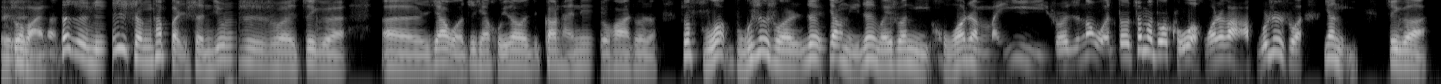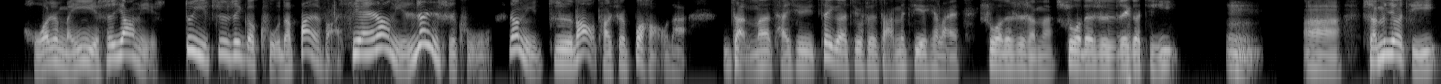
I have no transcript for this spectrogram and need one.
对对说白了，但是人生它本身就是说这个，呃，像我之前回到刚才那句话说的，说佛不是说认让你认为说你活着没意义，说是那我都这么多苦，我活着干啥？不是说让你这个活着没意义，是让你对治这个苦的办法，先让你认识苦，让你知道它是不好的，怎么才去？这个就是咱们接下来说的是什么？说的是这个急。嗯啊，什么叫急？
